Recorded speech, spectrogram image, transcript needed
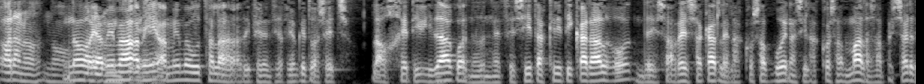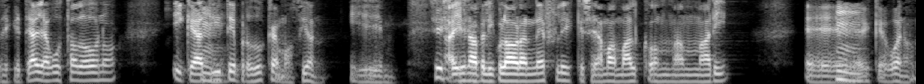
ahora no. No, no a, mí, a, mí, a, mí, me gusta la diferenciación que tú has hecho. La objetividad cuando necesitas criticar algo, de saber sacarle las cosas buenas y las cosas malas, a pesar de que te haya gustado o no, y que a ti mm. te produzca emoción. Y hay una película ahora en Netflix que se llama Malcolm and Marie, eh, mm. que bueno,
